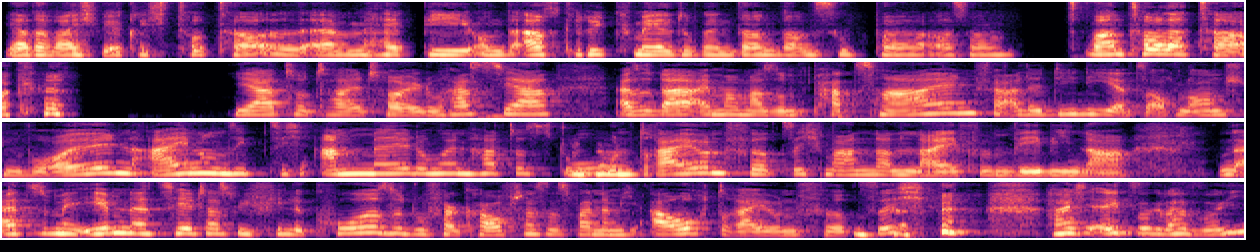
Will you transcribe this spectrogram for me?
Ja, da war ich wirklich total ähm, happy. Und auch die Rückmeldungen dann waren super. Also war ein toller Tag. Ja, total toll. Du hast ja, also da einmal mal so ein paar Zahlen für alle die, die jetzt auch launchen wollen. 71 Anmeldungen hattest du mhm. und 43 waren dann live im Webinar. Und als du mir eben erzählt hast, wie viele Kurse du verkauft hast, das waren nämlich auch 43, habe ich echt so gedacht, so, yay!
